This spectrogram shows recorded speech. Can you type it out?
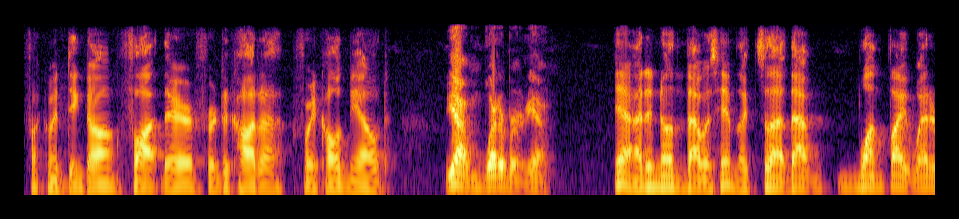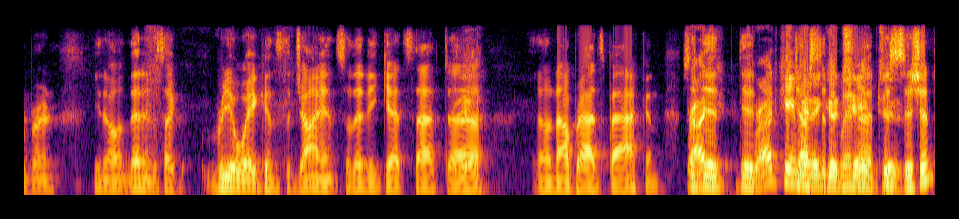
fucking with Ding Dong fought there for Dakota before he called me out. Yeah, Wedderburn. Yeah, Yeah, I didn't know that that was him. Like, so that that one fight, Wedderburn, you know, then it's like reawakens the giant. So then he gets that. Uh, Yeah. You know, now Brad's back, and so Brad- did did Brad came in in good win shape, a too. decision?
